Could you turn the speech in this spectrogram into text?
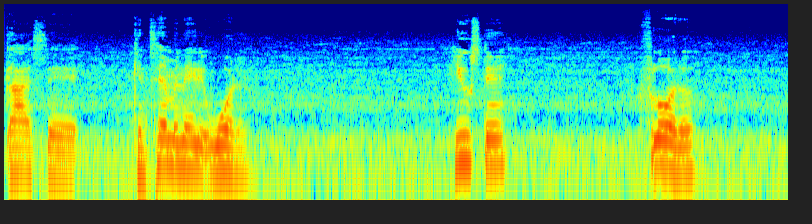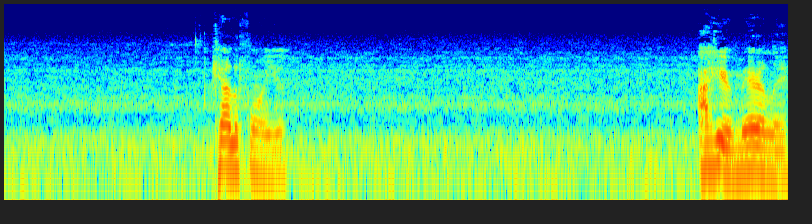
God said, contaminated water. Houston, Florida, California. I hear Maryland.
